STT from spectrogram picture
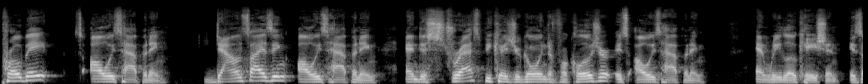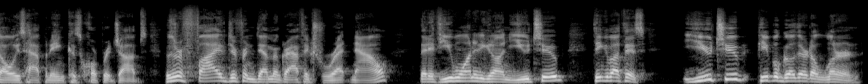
Probate, it's always happening. Downsizing, always happening. And distress because you're going to foreclosure is always happening. And relocation is always happening because corporate jobs. Those are five different demographics right now that if you wanted to get on YouTube, think about this. YouTube, people go there to learn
